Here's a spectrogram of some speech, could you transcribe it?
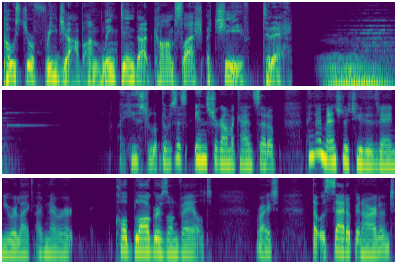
Post your free job on linkedin.com/achieve slash achieve today. I used to love. There was this Instagram account set up. I think I mentioned it to you the other day, and you were like, "I've never." Called Bloggers Unveiled, right? That was set up in Ireland,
